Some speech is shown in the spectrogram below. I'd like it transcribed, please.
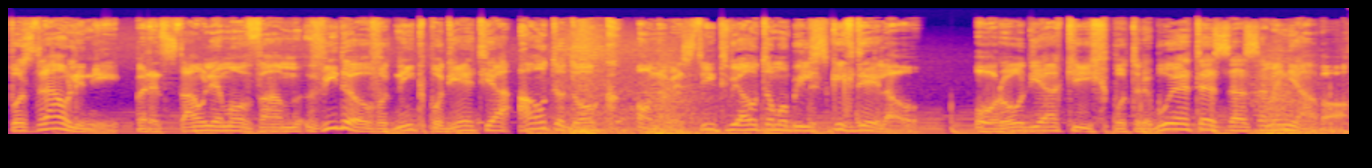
Pozdravljeni, predstavljamo vam videovodnik podjetja Autodok o namestitvi avtomobilskih delov. Orodja, ki jih potrebujete za zamenjavo.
